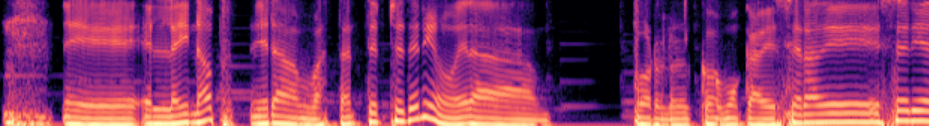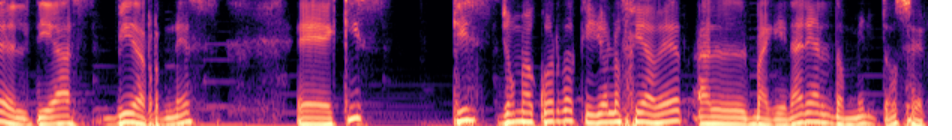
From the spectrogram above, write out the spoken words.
eh, el line-up era bastante entretenido. Era por como cabecera de serie el día viernes. eh, Kiss, Kiss, yo me acuerdo que yo lo fui a ver al Maquinaria en el 2012,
